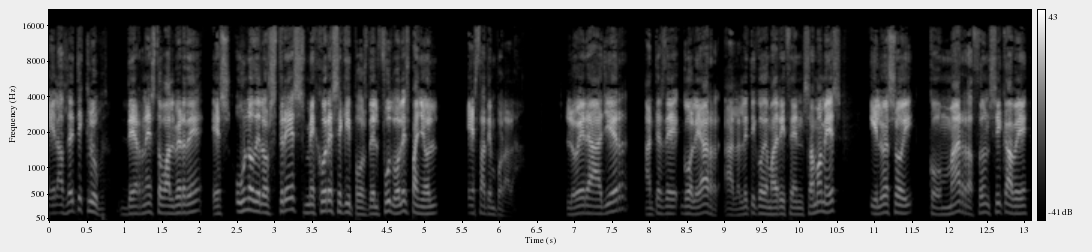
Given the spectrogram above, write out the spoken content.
El Athletic Club de Ernesto Valverde es uno de los tres mejores equipos del fútbol español esta temporada. Lo era ayer, antes de golear al Atlético de Madrid en Samamés, y lo es hoy, con más razón si cabe,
